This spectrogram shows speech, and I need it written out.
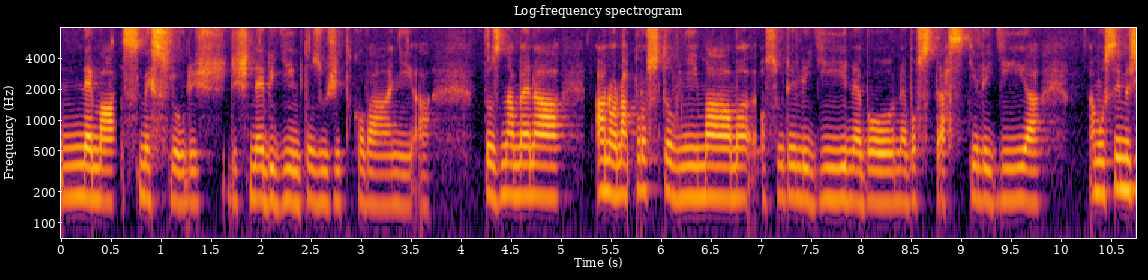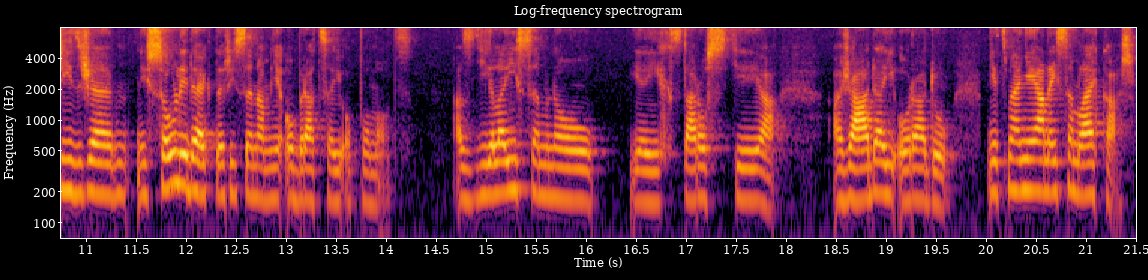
nemá smyslu, když, když nevidím to zužitkování. A to znamená, ano, naprosto vnímám osudy lidí nebo, nebo strasti lidí a, a musím říct, že jsou lidé, kteří se na mě obracejí o pomoc a sdílejí se mnou jejich starosti a, a žádají o radu. Nicméně já nejsem lékař.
